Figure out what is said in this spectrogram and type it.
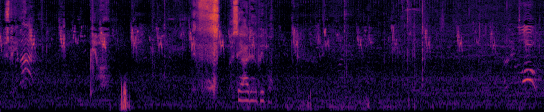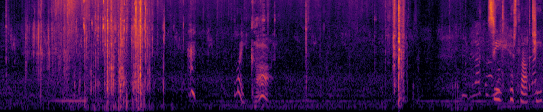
There's people. Let's say hi to the people. Mm. Oh my god. See, here's Najee.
